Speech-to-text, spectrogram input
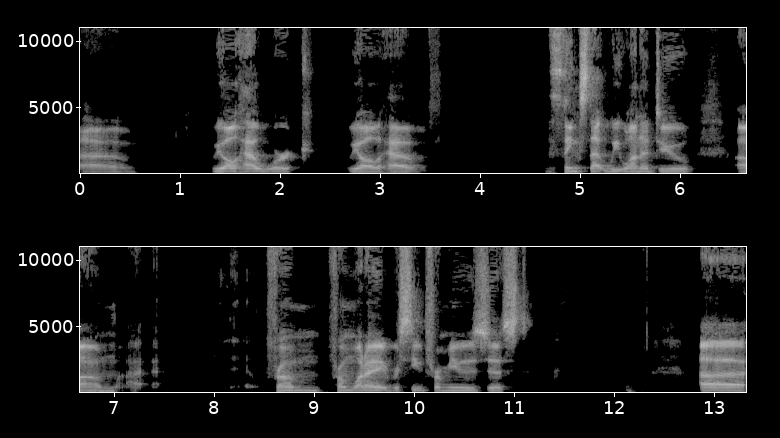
um we all have work we all have the things that we want to do um I, from from what i received from you is just uh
